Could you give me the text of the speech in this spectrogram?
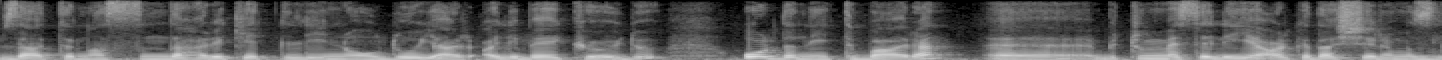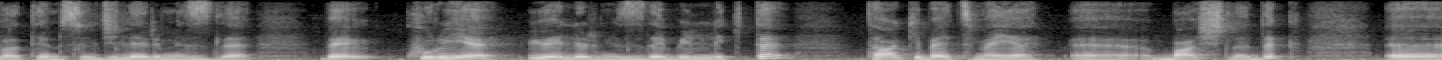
zaten aslında hareketliliğin olduğu yer Ali Beyköy'dü. Oradan itibaren e, bütün meseleyi arkadaşlarımızla, temsilcilerimizle ve kurye üyelerimizle birlikte takip etmeye e, başladık. E,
